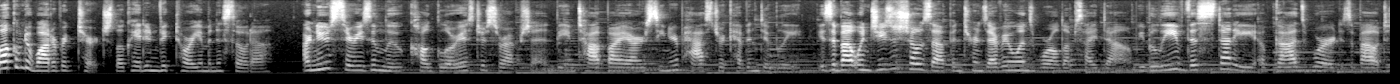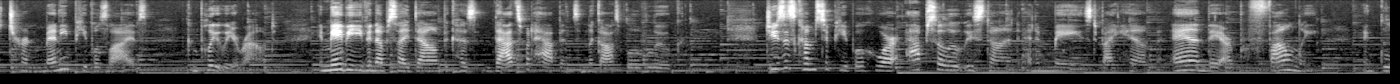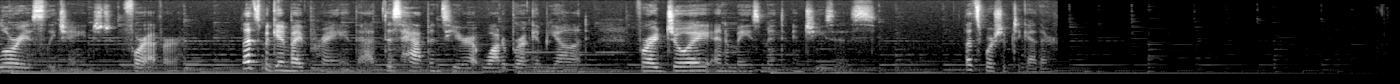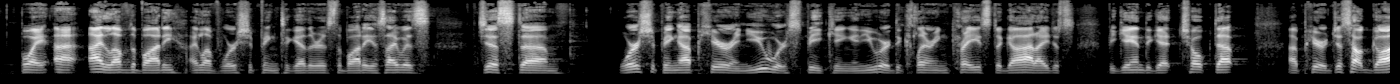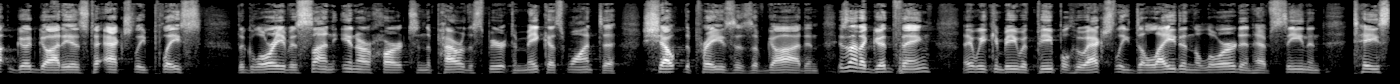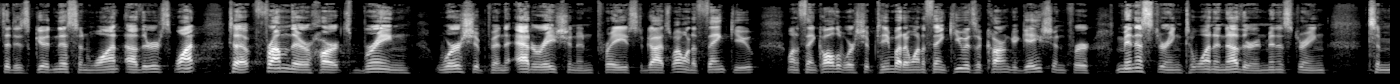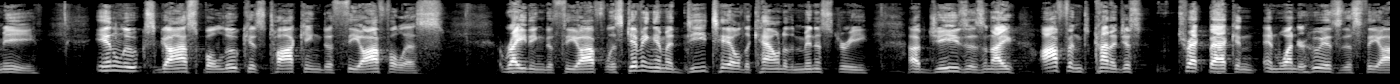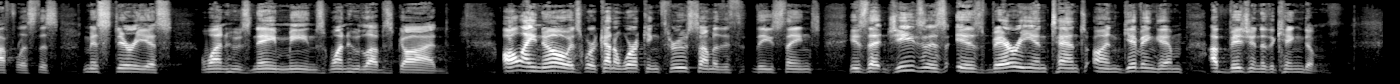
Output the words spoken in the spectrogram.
Welcome to Waterbrook Church, located in Victoria, Minnesota. Our new series in Luke, called Glorious Disruption, being taught by our senior pastor Kevin Dibley, is about when Jesus shows up and turns everyone's world upside down. We believe this study of God's Word is about to turn many people's lives completely around, and maybe even upside down because that's what happens in the Gospel of Luke. Jesus comes to people who are absolutely stunned and amazed by him, and they are profoundly and gloriously changed forever. Let's begin by praying that this happens here at Waterbrook and beyond for our joy and amazement in Jesus. Let's worship together. Boy, uh, I love the body. I love worshiping together as the body. As I was just um, worshiping up here and you were speaking and you were declaring praise to God, I just began to get choked up up here. Just how God, good God is to actually place the glory of his son in our hearts and the power of the spirit to make us want to shout the praises of god. And isn't that a good thing that we can be with people who actually delight in the lord and have seen and tasted his goodness and want others want to from their hearts bring worship and adoration and praise to god? So i want to thank you. I want to thank all the worship team but i want to thank you as a congregation for ministering to one another and ministering to me. In Luke's gospel, Luke is talking to Theophilus, writing to Theophilus, giving him a detailed account of the ministry of Jesus. And I often kind of just trek back and, and wonder who is this Theophilus, this mysterious one whose name means one who loves God. All I know as we're kind of working through some of these things is that Jesus is very intent on giving him a vision of the kingdom.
